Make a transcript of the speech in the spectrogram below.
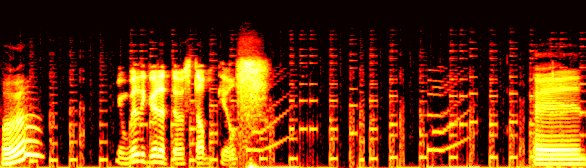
Whoa? You're really good at those double kills. Uh,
